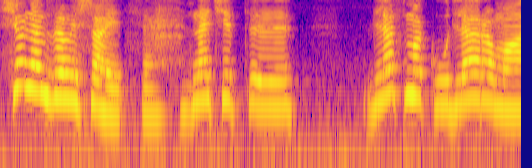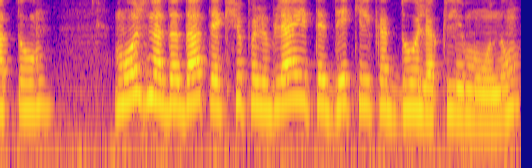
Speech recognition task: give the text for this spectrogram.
Що нам залишається? Значить, е, для смаку, для аромату можна додати, якщо полюбляєте, декілька дольок лимону.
